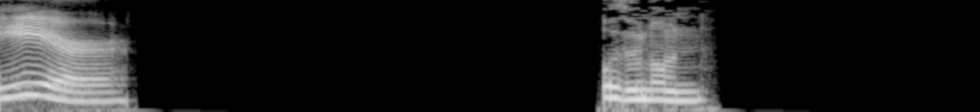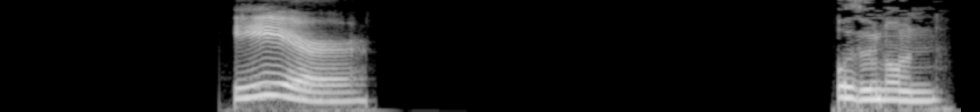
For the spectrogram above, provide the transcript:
ear. أذن ear. أذن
